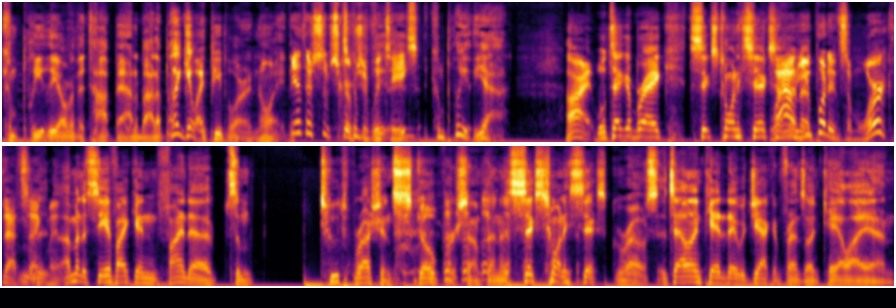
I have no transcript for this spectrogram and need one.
completely over the top bad about it, but I get why people are annoyed. yeah, there's subscription completely, fatigue. it's completely, yeah. All right, we'll take a break. Six twenty-six. Wow, gonna, you put in some work that segment. I'm going to see if I can find a some toothbrush and scope or something. It's six twenty-six. Gross. It's LNK today with Jack and Friends on KLIN.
